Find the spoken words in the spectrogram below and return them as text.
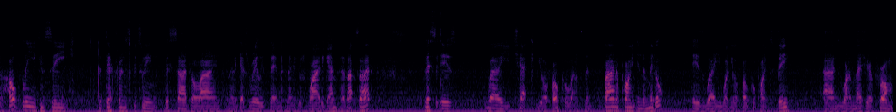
Hopefully you can see the difference between this side of the line and then it gets really thin and then it goes wide again at that side. This is where you check your focal length. The finer point in the middle is where you want your focal point to be and you want to measure from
